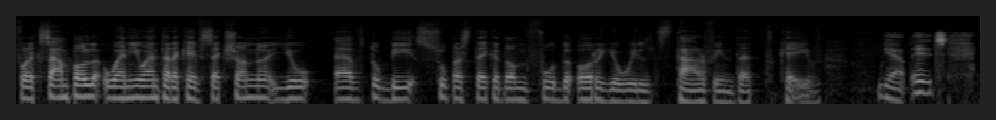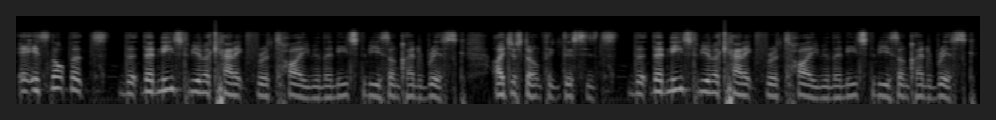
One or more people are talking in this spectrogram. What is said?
For example when you enter a cave section you have to be super staked on food or you will starve in that cave yeah, it's it's not that, that there needs to be a mechanic for a time and there needs to be some kind of risk. I just don't think this is that there needs to be a mechanic for a time and there needs to be some kind of risk.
